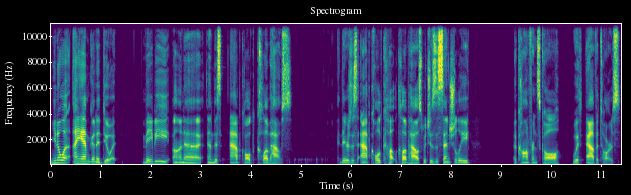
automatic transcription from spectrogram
You know what? I am going to do it. Maybe on a on this app called Clubhouse. There's this app called Clubhouse which is essentially a conference call with avatars.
